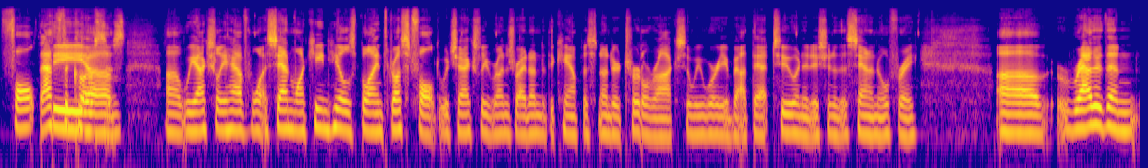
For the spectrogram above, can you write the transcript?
fault. That's the closest. Uh, we actually have San Joaquin Hills blind thrust fault, which actually runs right under the campus and under Turtle Rock. So we worry about that too, in addition to the San Onofre. Uh, rather than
